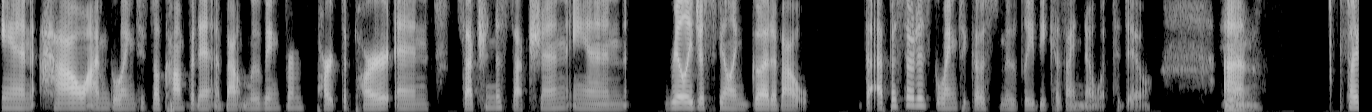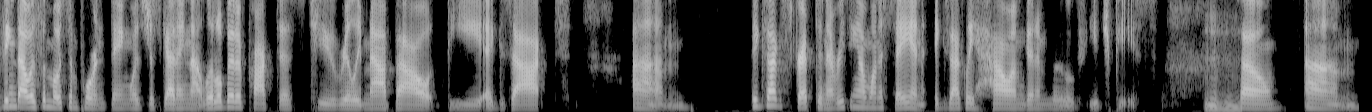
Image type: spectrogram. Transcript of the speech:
and how I'm going to feel confident about moving from part to part and section to section and really just feeling good about the episode is going to go smoothly because I know what to do. Yeah. Um, so I think that was the most important thing was just getting that little bit of practice to really map out the exact um, the exact script and everything I want to say and exactly how I'm going to move each piece. Mm-hmm. So um,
